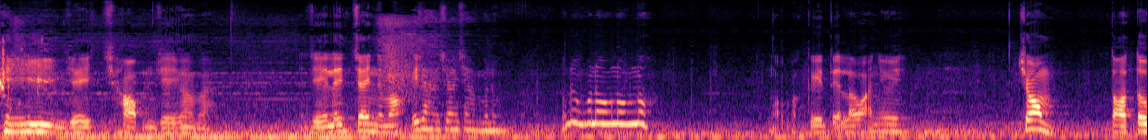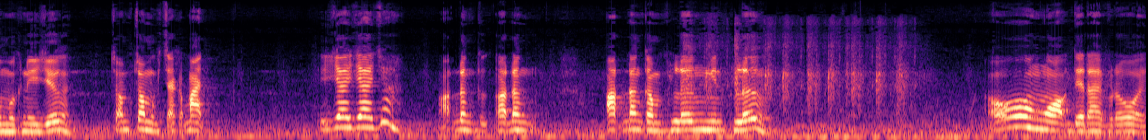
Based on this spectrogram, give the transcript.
ហ៊ីនិយាយឆប់និយាយមកបាទនិយាយលេងចេញទៅមកអីចាចាចាមនុស្សមនុស្សមនុស្សមនុស្សមនុស្សមកបាគេទៀតឡោអញអើយចំតទៅមួយគ្នាយើងចំចំមកចាក់ក្បាច់អីយ៉ាយ៉ាយ៉ាអត់ដឹងអត់ដឹងអត់ដឹងកំភ្លើងមានភ្លើងអូងាប់ទៀតហើយប្រូអើយ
